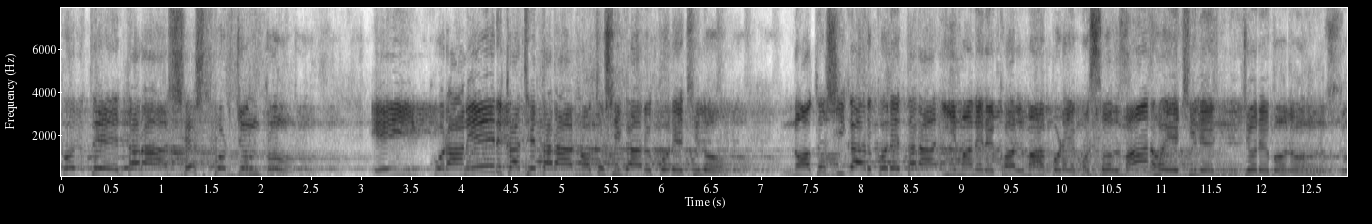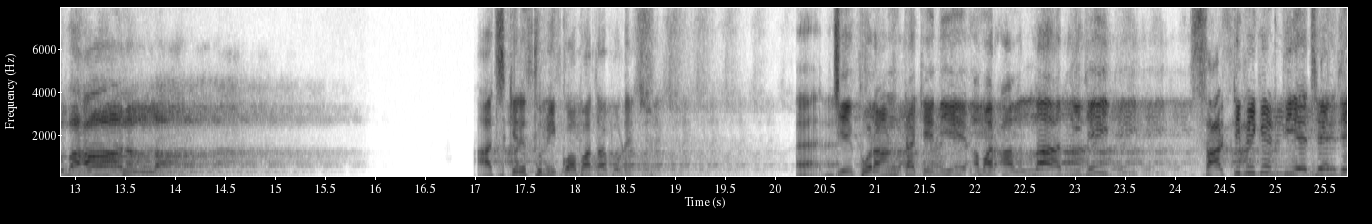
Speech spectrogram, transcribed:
করতে তারা শেষ পর্যন্ত এই কোরআনের কাছে তারা নত স্বীকার করেছিল। নত স্বীকার করে তারা ইমানের কলমা পড়ে মুসলমান হয়েছিলেন। জোরে বলুন সুবাহান আল্লাহ আজকের তুমি কপাতা পড়েছ? যে কোরআনটাকে নিয়ে আমার আল্লাহ নিজেই সার্টিফিকেট দিয়েছেন যে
